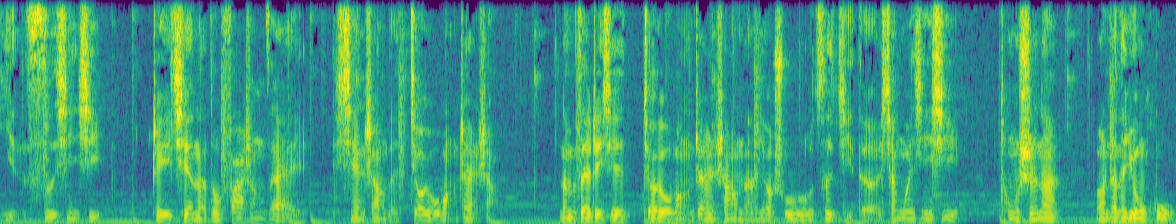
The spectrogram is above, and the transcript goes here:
隐私信息。这一切呢，都发生在线上的交友网站上。那么，在这些交友网站上呢，要输入自己的相关信息，同时呢，网站的用户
